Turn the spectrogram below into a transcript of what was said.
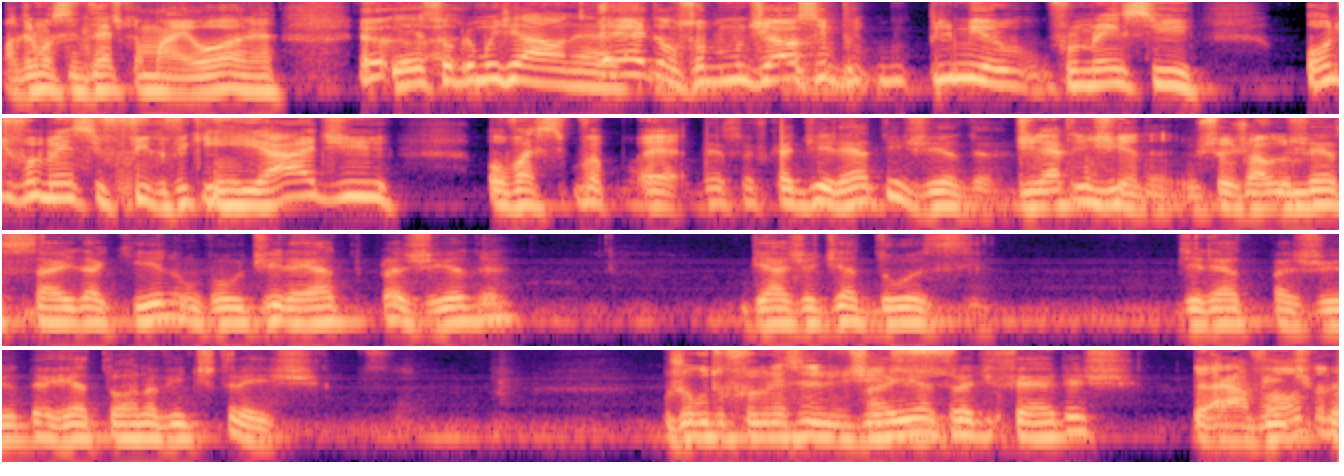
uma grama sintética maior, né? Eu- E aí sobre o Mundial, né? é, então, sobre o Mundial, assim, pr- primeiro, o Fluminense. Onde o Fluminense fica? Fica em Riad? Ou vai, é, Você ficar direto em Jeddah. direto em Jeddah? Os seus O jogos. Fluminense sai daqui, num voo direto para Jeddah, viaja dia 12, direto para Jeddah e retorna 23. O jogo do Fluminense no dia Aí entra de férias, Era a volta, né?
